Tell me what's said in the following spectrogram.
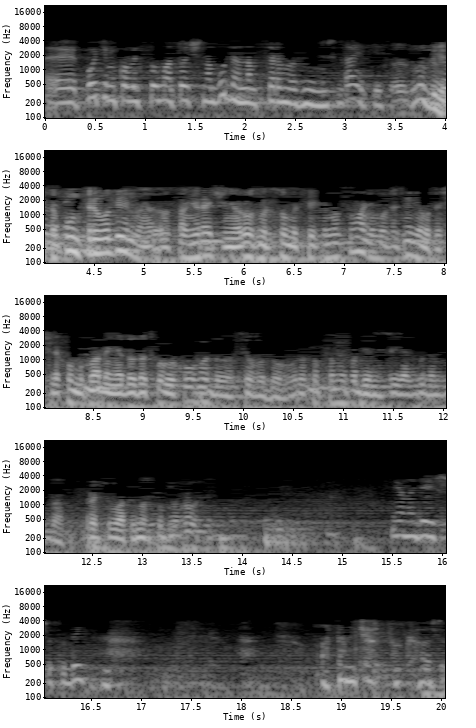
е, потім, коли сума точно буде, нам все одно зміниш, да, якісь? Е, Ну, дивіться, пункт 3.1, останнє речення, розмір суми співфінансування може змінюватися шляхом укладення додаткових угод до цього договору. Тобто ми подивимося, як будемо да, працювати наступного року. Я надіюсь, що туди. А там час покаже.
